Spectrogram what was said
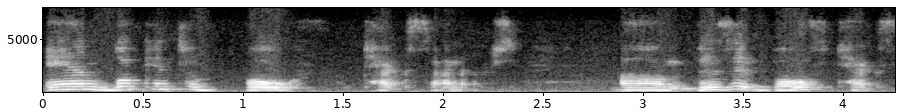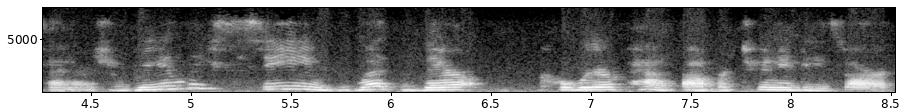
and look into both tech centers. Um, visit both tech centers, really see what their career path opportunities are.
